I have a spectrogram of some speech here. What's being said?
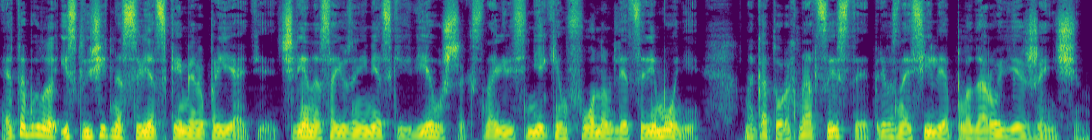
Это было исключительно светское мероприятие. Члены Союза немецких девушек становились неким фоном для церемоний, на которых нацисты превозносили плодородие женщин.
